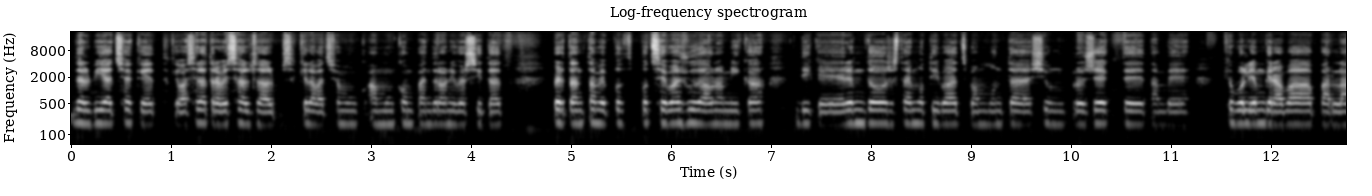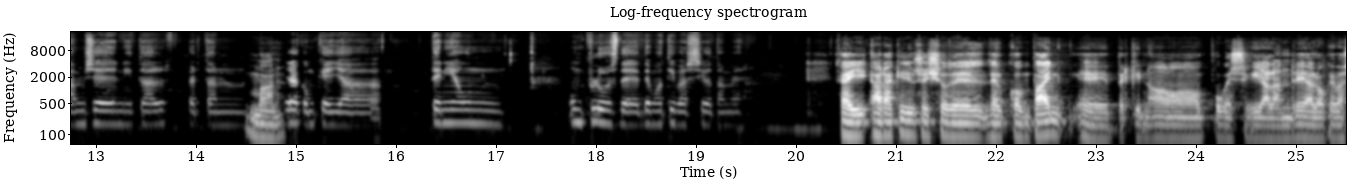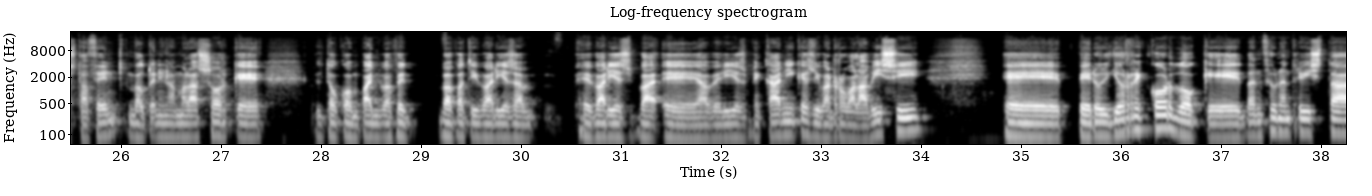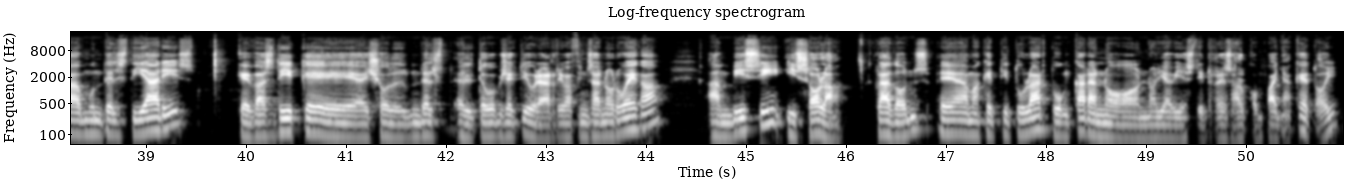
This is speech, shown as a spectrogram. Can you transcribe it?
del viatge aquest, que va ser la travessa dels Alps, que la vaig fer amb un, amb un company de la universitat. Per tant, també pot, potser va ajudar una mica dir que érem dos, estàvem motivats, vam muntar així un projecte també que volíem gravar, parlar amb gent i tal. Per tant, Vale. era com que ja tenia un, un plus de, de motivació també. Clar, I ara que dius això del, del company, eh, per qui no pogués seguir a l'Andrea el que va estar fent, vau tenir la mala sort que el teu company va, fer, va patir diverses, eh, diverses eh, averies mecàniques, li van robar la bici, eh, però jo recordo que van fer una entrevista amb un dels diaris que vas dir que això, dels, el teu objectiu era arribar fins a Noruega amb bici i sola. Clar, doncs, eh, amb aquest titular tu encara no, no li havies dit res al company aquest, oi?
